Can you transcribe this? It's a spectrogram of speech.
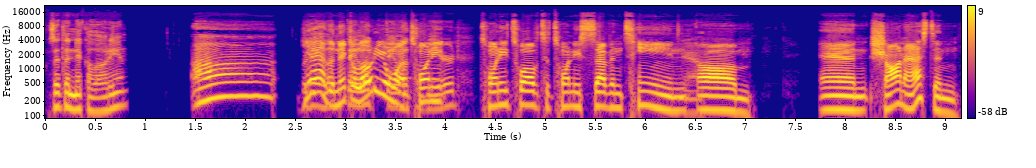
Was it the Nickelodeon? uh, Where yeah, they the look- they Nickelodeon look- they one, 20, 2012 to 2017. Yeah. Um, and Sean Astin,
